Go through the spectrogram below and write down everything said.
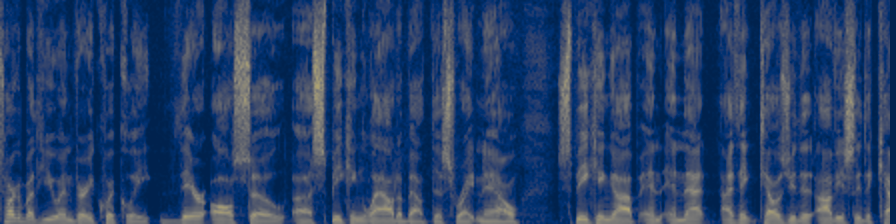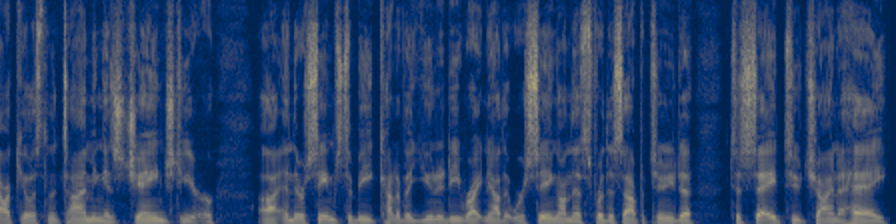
Talk about the UN very quickly. They're also uh, speaking loud about this right now, speaking up, and and that I think tells you that obviously the calculus and the timing has changed here. Uh, and there seems to be kind of a unity right now that we're seeing on this for this opportunity to to say to China, "Hey,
